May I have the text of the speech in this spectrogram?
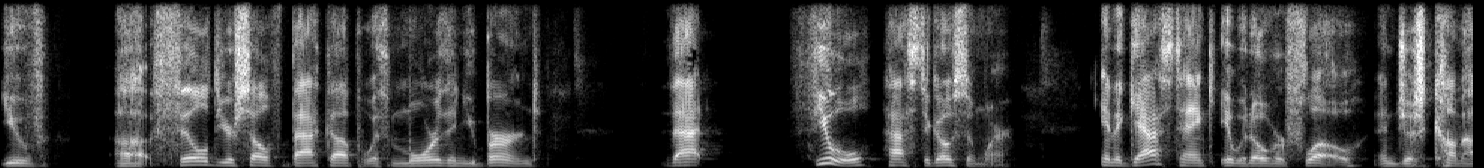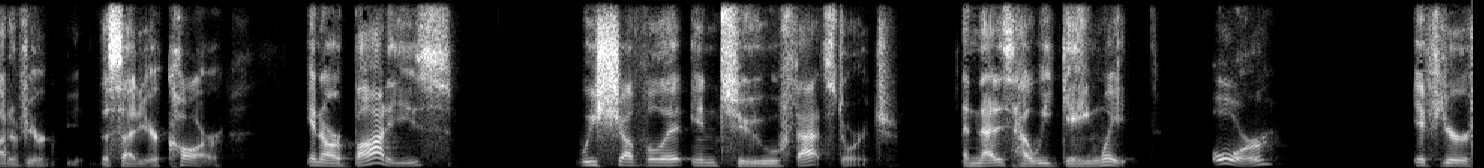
You've uh, filled yourself back up with more than you burned. That fuel has to go somewhere. In a gas tank, it would overflow and just come out of your the side of your car. In our bodies, we shovel it into fat storage. And that is how we gain weight. Or if you're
